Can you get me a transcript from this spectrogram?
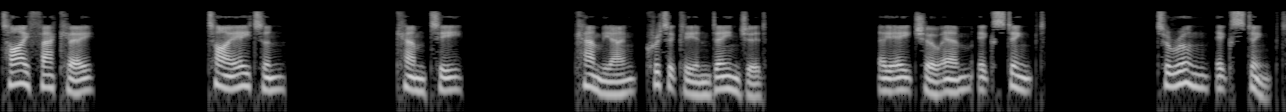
Thai Phaké Thai Aten Khamti Kamyang critically endangered Ahom extinct Tarung extinct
